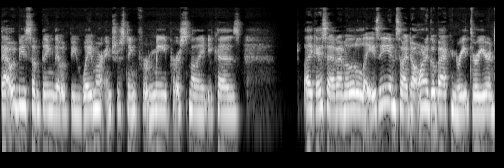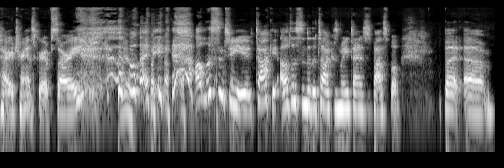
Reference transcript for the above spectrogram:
that would be something that would be way more interesting for me personally because like I said, I'm a little lazy, and so I don't want to go back and read through your entire transcript. Sorry. Yeah. like, I'll listen to you talk. I'll listen to the talk as many times as possible. But um,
